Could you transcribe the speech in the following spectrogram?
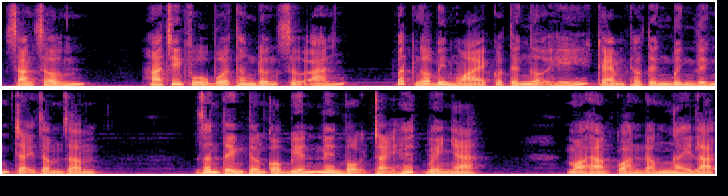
Sáng sớm, Hà Chi Phủ vừa thăng đường xử án, bất ngờ bên ngoài có tiếng ngựa hí kèm theo tiếng binh lính chạy rầm rầm. Dân tình tưởng có biến nên vội chạy hết về nhà. Mọi hàng quán đóng ngay lại.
